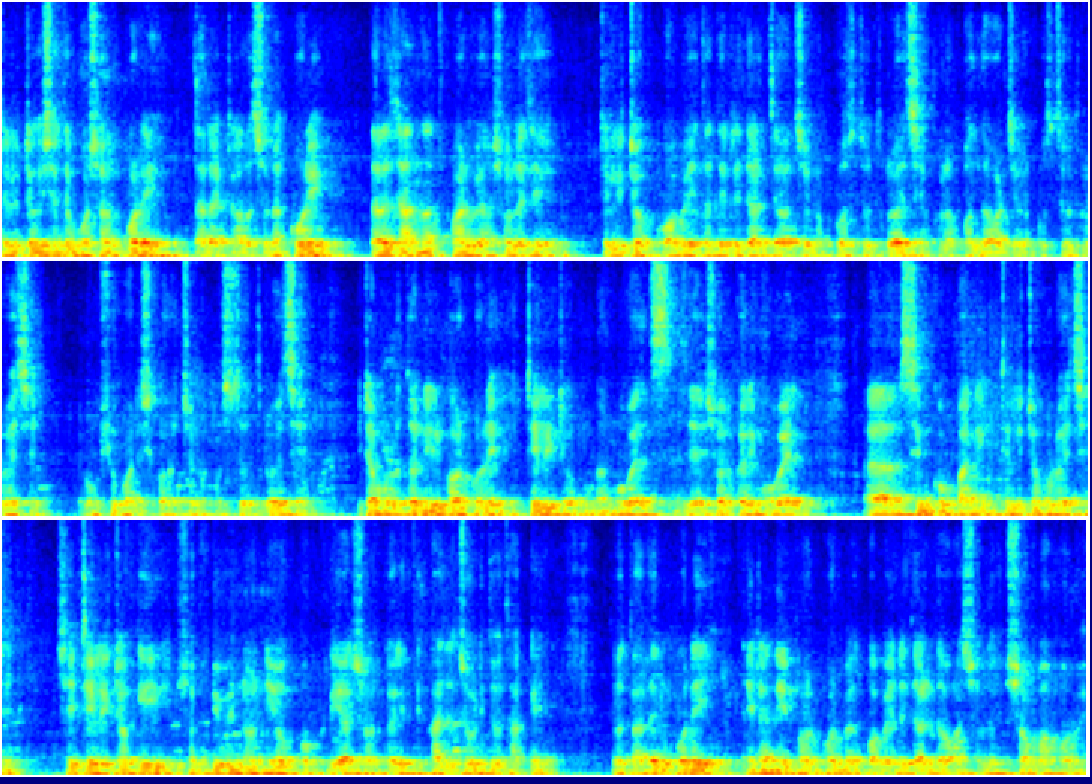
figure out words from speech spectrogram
টেলিটকের সাথে বসার পরে তারা একটা আলোচনা করে, তারা জানাতে পারবে আসলে যে টেলিটক কবে তাদের রেজাল্ট দেওয়ার জন্য প্রস্তুত রয়েছে, ফলাফল দেওয়ার জন্য প্রস্তুত রয়েছে এবং সুপারিশ করার জন্য প্রস্তুত রয়েছে। এটা মূলত নির্ভর করে টেলিটক মোবাইল যে সরকারি মোবাইল সিম কোম্পানি টেলিটক রয়েছে, সেই টেলিটকই সব বিভিন্ন নিয়োগ প্রক্রিয়া সরকারি কাজে জড়িত থাকে। তো তাদের উপরেই এটা নির্ভর করবে কবে রেজাল্ট দেওয়া আসলে সম্ভব হবে,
